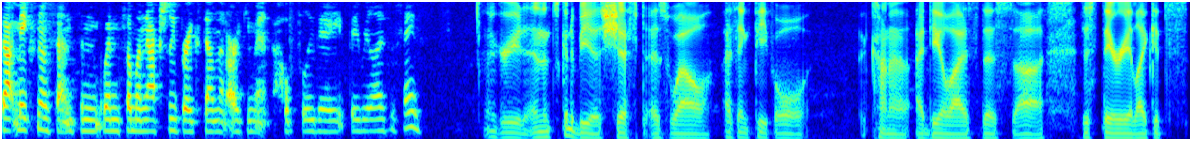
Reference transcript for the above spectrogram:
that makes no sense. And when someone actually breaks down that argument, hopefully they they realize the same. Agreed. And it's going to be a shift as well. I think people kind of idealize this uh, this theory like it's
